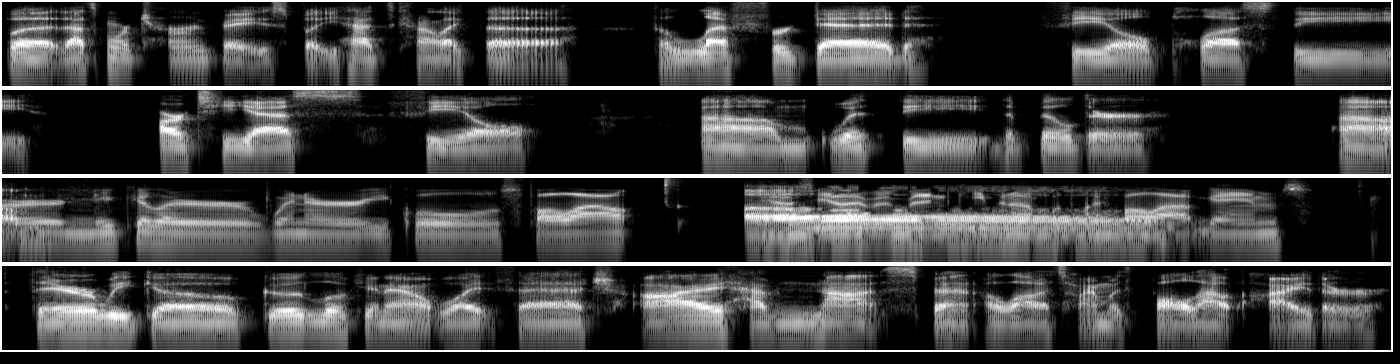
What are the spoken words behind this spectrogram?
but that's more turn based. But you had kind of like the the Left 4 Dead feel plus the RTS feel um, with the the builder um, Our nuclear winter equals Fallout. Yeah, see, I haven't been keeping up with my Fallout oh. games. There we go. Good looking out, White Thatch. I have not spent a lot of time with Fallout either.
